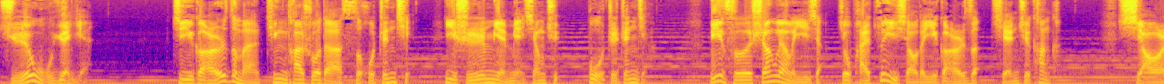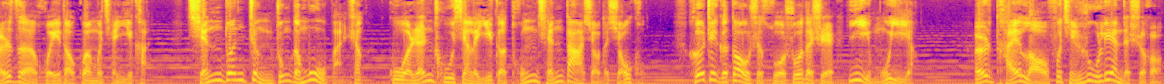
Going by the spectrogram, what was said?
绝无怨言。”几个儿子们听他说的似乎真切，一时面面相觑，不知真假。彼此商量了一下，就派最小的一个儿子前去看看。小儿子回到棺木前一看，前端正中的木板上果然出现了一个铜钱大小的小孔，和这个道士所说的是一模一样。而抬老父亲入殓的时候，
